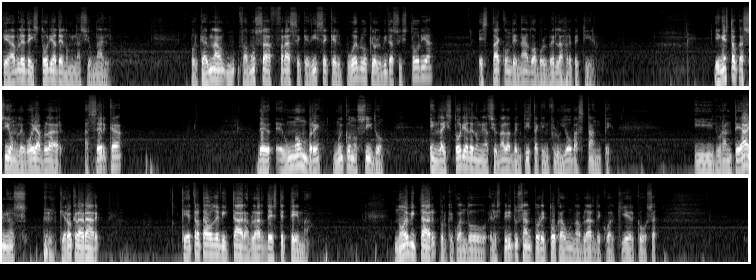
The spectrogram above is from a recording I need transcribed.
que hable de historia denominacional porque hay una famosa frase que dice que el pueblo que olvida su historia está condenado a volverla a repetir. Y en esta ocasión le voy a hablar acerca de eh, un hombre muy conocido en la historia denominacional adventista que influyó bastante. Y durante años, quiero aclarar que he tratado de evitar hablar de este tema. No evitar, porque cuando el Espíritu Santo le toca a uno hablar de cualquier cosa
